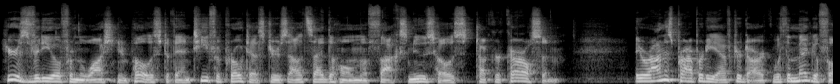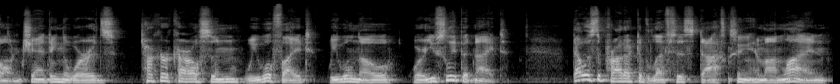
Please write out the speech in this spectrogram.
here's video from the Washington Post of Antifa protesters outside the home of Fox News host Tucker Carlson. They were on his property after dark with a megaphone chanting the words, Tucker Carlson, we will fight, we will know where you sleep at night. That was the product of leftists doxing him online,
